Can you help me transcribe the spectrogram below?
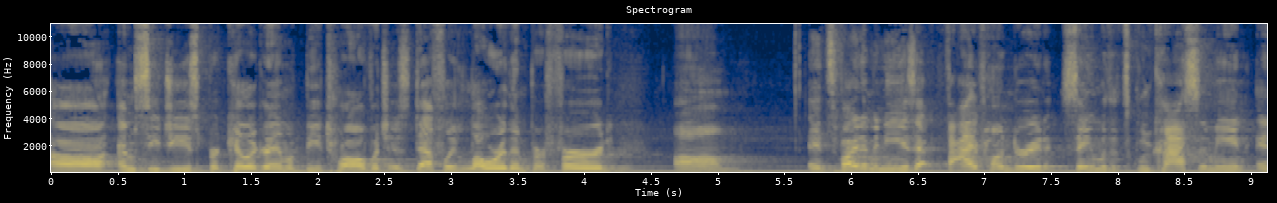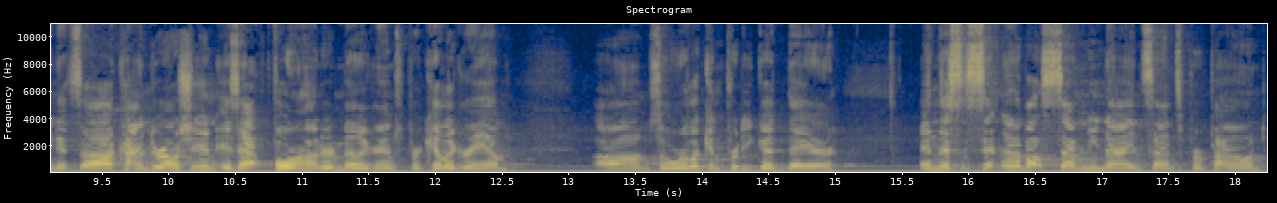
uh, mcgs per kilogram of B12, which is definitely lower than preferred. Um, its vitamin E is at 500, same with its glucosamine, and its uh, chondroitin is at 400 milligrams per kilogram. Um, so we're looking pretty good there and this is sitting at about 79 cents per pound.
